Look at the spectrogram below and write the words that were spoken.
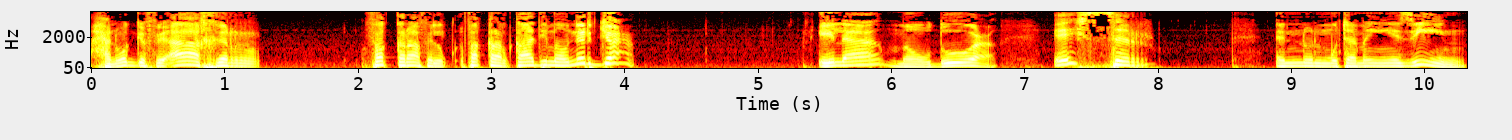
حنوقف في آخر فقرة في الفقرة القادمة ونرجع إلى موضوع إيش سر إنه المتميزين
